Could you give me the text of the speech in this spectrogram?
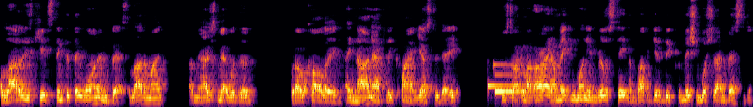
A lot of these kids think that they want to invest. A lot of my, I mean, I just met with a, what I would call a, a non-athlete client yesterday who was talking about, all right, I'm making money in real estate and I'm about to get a big commission. What should I invest it in?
